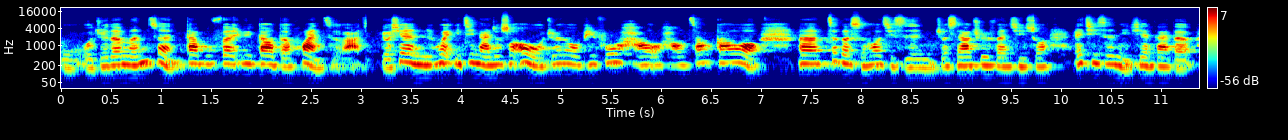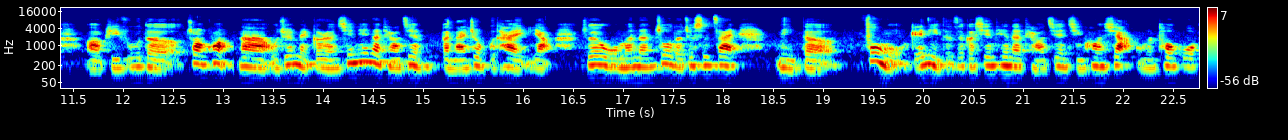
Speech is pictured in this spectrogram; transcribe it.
我我觉得门诊大部分遇到的患者啊，有些人会一进来就说：“哦，我觉得我皮肤好好糟糕哦。”那这个时候其实你就是要去分析说：“哎，其实你现在的呃皮肤的状况，那我觉得每个人先天的条件本来就不太一样，所以我们能做的就是在你的。”父母给你的这个先天的条件情况下，我们透过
